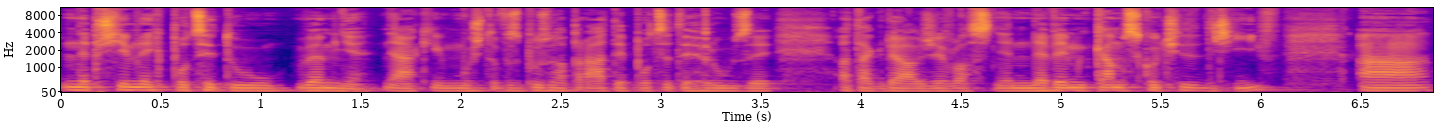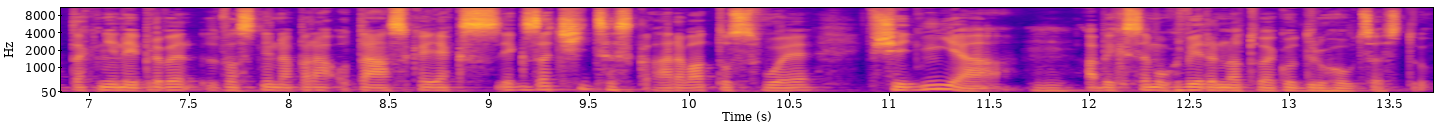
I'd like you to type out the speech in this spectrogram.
nepříjemných pocitů ve mně. Nějaký, může to vzbuzovat právě ty pocity hrůzy a tak dále, že vlastně nevím, kam skočit dřív. A tak mě nejprve vlastně napadá otázka, jak, jak začít se skládávat to svoje všední já, hmm. abych se mohl vydat na to jako druhou cestu.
